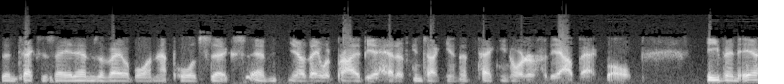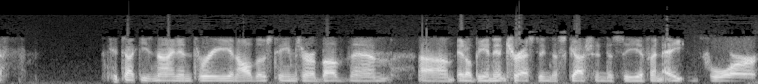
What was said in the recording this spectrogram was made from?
Then Texas A&M is available in that pool of six, and you know they would probably be ahead of Kentucky in the pecking order for the Outback Bowl. Even if Kentucky's nine and three, and all those teams are above them, um, it'll be an interesting discussion to see if an eight and four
